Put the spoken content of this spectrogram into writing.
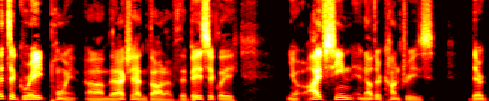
That's a great point um, that I actually hadn't thought of. That basically, you know, I've seen in other countries, their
